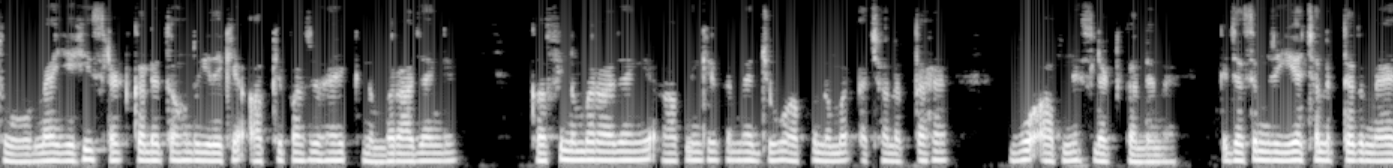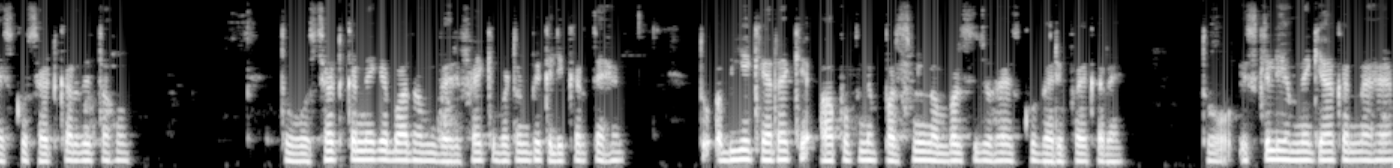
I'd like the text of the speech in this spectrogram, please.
तो मैं यही सिलेक्ट कर लेता हूँ। तो ये देखिए, आपके पास जो है एक नंबर आ जाएँगे। काफ़ी नंबर आ जाएँगे। आपने क्या करना है? जो आपको नंबर अच्छा लगता है, वो आपने सेलेक्ट कर लेना है। कि जैसे मुझे ये अच्छा लगता है तो मैं इसको सेट कर देता हूँ। तो सेट करने के बाद हम वेरीफाई के बटन पे क्लिक करते हैं। तो अभी ये कह रहा है कि आप अपने पर्सनल नंबर से जो है इसको वेरीफाई करें। तो इसके लिए हमने क्या करना है?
